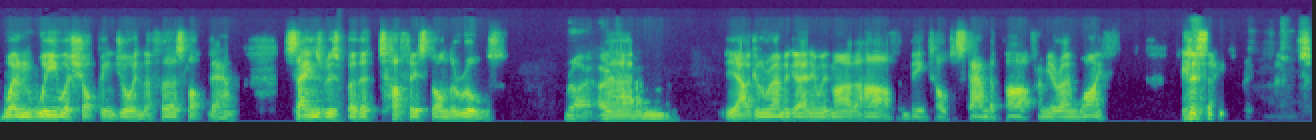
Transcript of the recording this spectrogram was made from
when we were shopping during the first lockdown, Sainsbury's were the toughest on the rules. Right. Okay. Um, yeah, I can remember going in with my other half and being told to stand apart from your own wife in a Sainsbury's.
